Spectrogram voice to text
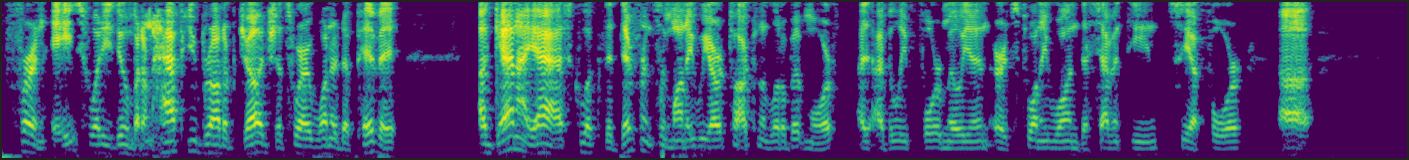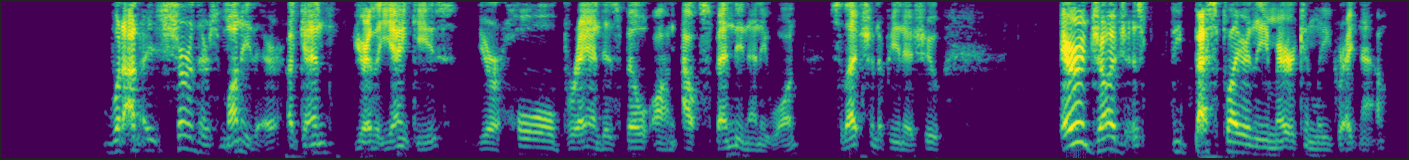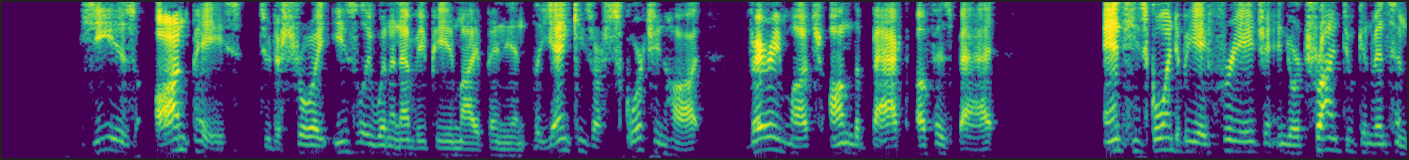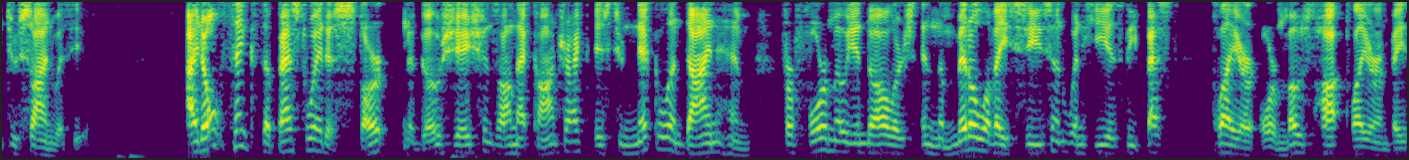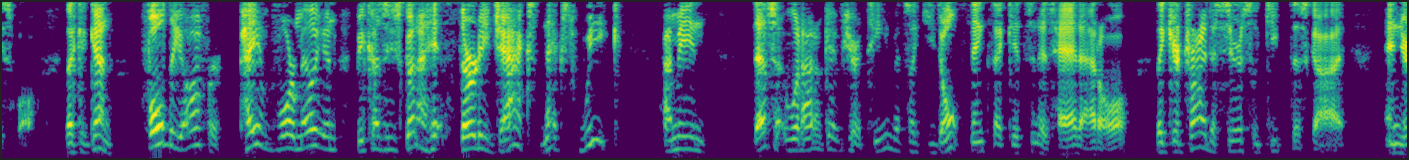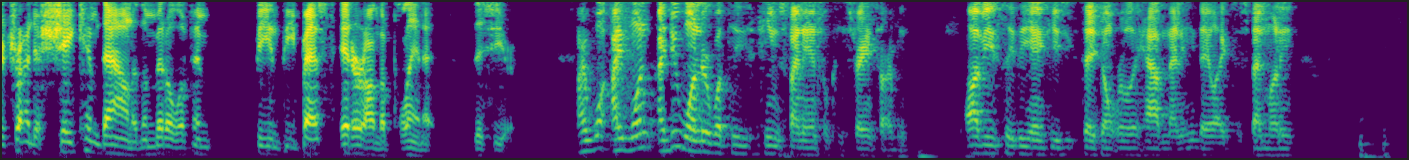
for an ace, what are you doing? But I'm happy you brought up Judge. That's where I wanted to pivot. Again, I ask, look, the difference in money, we are talking a little bit more. I, I believe four million, or it's twenty-one to seventeen. CF four. Uh, what I sure there's money there. Again, you're the Yankees. Your whole brand is built on outspending anyone, so that shouldn't be an issue. Aaron Judge is the best player in the American League right now. He is on pace to destroy, easily win an MVP, in my opinion. The Yankees are scorching hot, very much on the back of his bat, and he's going to be a free agent, and you're trying to convince him to sign with you. I don't think the best way to start negotiations on that contract is to nickel and dime him for $4 million in the middle of a season when he is the best player or most hot player in baseball. Like, again, fold the offer, pay him 4 million because he's going to hit 30 jacks next week. I mean, that's what I don't get if you're a team. It's like you don't think that gets in his head at all. Like, you're trying to seriously keep this guy and you're trying to shake him down in the middle of him being the best hitter on the planet this year. I, wa- I, want, I do wonder what these teams' financial constraints are. I mean, obviously, the Yankees, you could say, don't really have many. They like to spend money.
